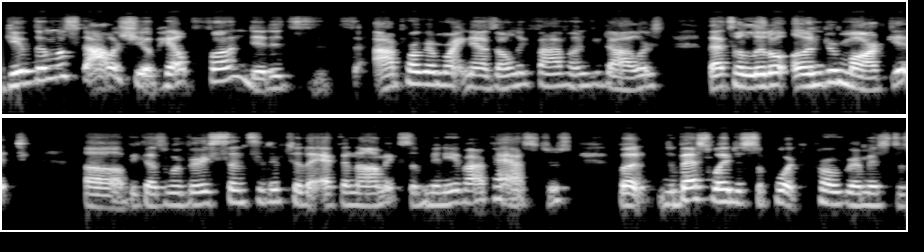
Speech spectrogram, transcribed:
give them a scholarship, help fund it. It's, it's our program right now is only five hundred dollars. That's a little under market. Uh, because we're very sensitive to the economics of many of our pastors. But the best way to support the program is to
